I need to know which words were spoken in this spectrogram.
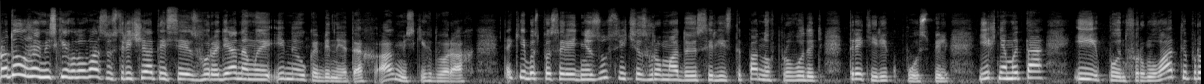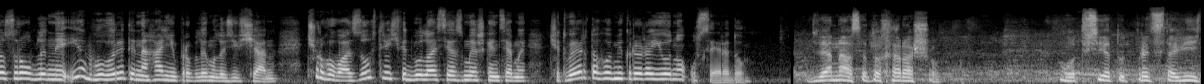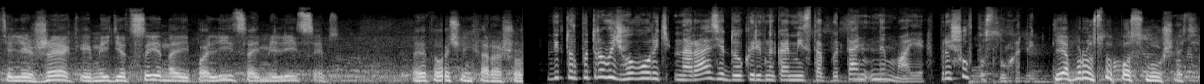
Продовжує міський голова зустрічатися із городянами і не у кабінетах, а в міських дворах. Такі безпосередні зустрічі з громадою Сергій Степанов проводить третій рік поспіль. Їхня мета і поінформувати про зроблене, і обговорити нагальні проблеми лозівчан. Чергова зустріч відбулася з мешканцями 4-го мікрорайону у середу. Для нас это хорошо. Вот все тут представители ЖЭК, и медицина, и полиция, и милиция. Это очень хорошо. Віктор Петрович говорить, наразі до керівника міста питань немає. Прийшов послухати. Я просто послушать.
